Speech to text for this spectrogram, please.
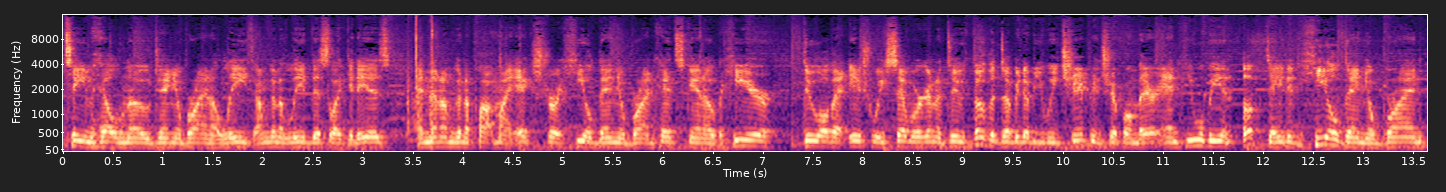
Team Hell No Daniel Bryan Elite, I'm going to leave this like it is, and then I'm going to pop my extra heel Daniel Bryan head scan over here, do all that ish we said we are going to do, throw the WWE Championship on there, and he will be an updated heel Daniel Bryan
